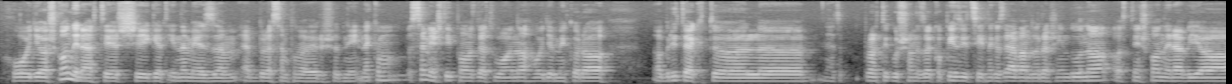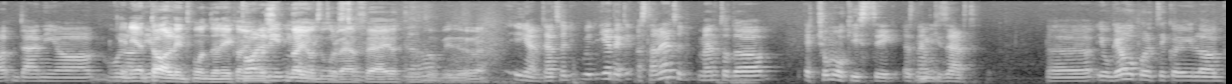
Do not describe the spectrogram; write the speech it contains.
hogy a skandináv térséget én nem érzem ebből a szempontból erősödni. Nekem a személyes tippem az lett volna, hogy amikor a a britektől hát praktikusan ezek a pénzügyi cégnek az elvándorlás indulna, azt én Skandinávia, Dánia, Hollandia... Én ilyen Tallint mondanék, ami Tallinn, most igen, nagyon durván feljött az utóbbi időben. Igen, tehát hogy, hogy érdekes, aztán lehet, hogy ment oda egy csomó kis cég, ez nem Mhm. kizárt. Uh, jó, geopolitikailag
